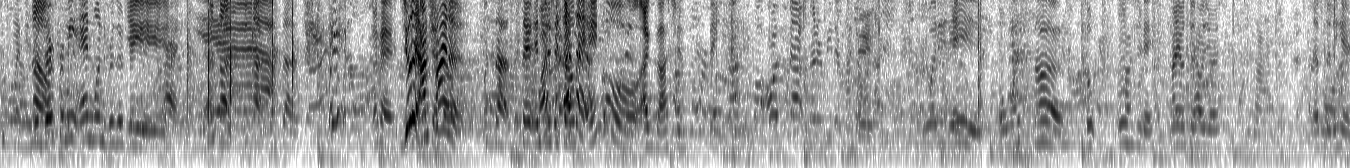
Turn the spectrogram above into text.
Two points. No. Reserved for me and one reserved for Yeah, you. yeah, yeah, yeah. All right. Just us. Just us. Just us. Okay. Julie, I'm trying to. What's up? Say, Why introduce is it yourself. at that angle? I got you. Thanks. What it is? Oh, what's up? Oh, mm. How's your day? my day was good. How was yours? That's good to hear.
